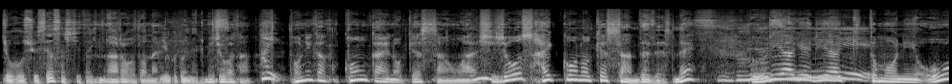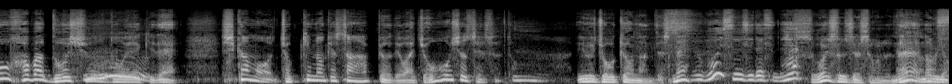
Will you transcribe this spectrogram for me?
情報修正をさせていただきうなるほどね。ということになります。道岡さん。はいとにかく今回の決算は史上最高の決算でですね、晴らしい売上利益ともに大幅同収同益で、しかも直近の決算発表では情報修正するという状況なんですね。すごい数字ですね。すごい数字ですよね、伸びよ。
